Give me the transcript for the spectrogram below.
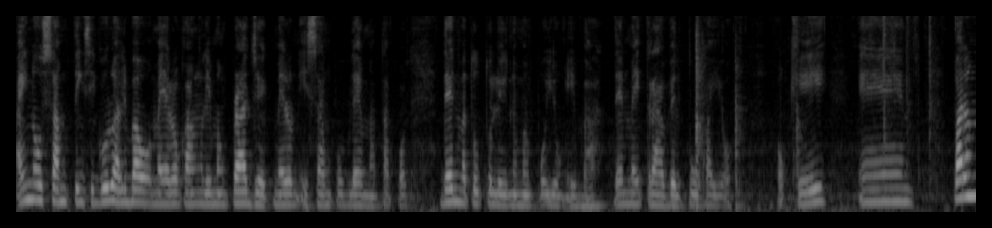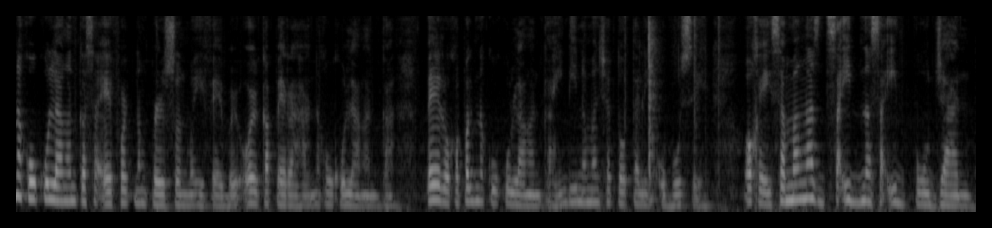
I know something, siguro, halimbawa, mayroon kang limang project, meron isang problema, tapos, then matutuloy naman po yung iba. Then may travel po kayo. Okay? And, parang nakukulangan ka sa effort ng person mo if ever, or kaperahan, nakukulangan ka. Pero, kapag nakukulangan ka, hindi naman siya totally ubos eh. Okay, sa mga said na said po dyan,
